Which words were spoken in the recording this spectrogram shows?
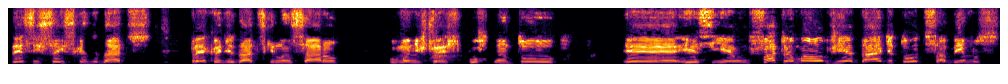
desses seis candidatos, pré-candidatos que lançaram o manifesto. Portanto, é, esse é um fato, é uma obviedade, todos sabemos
